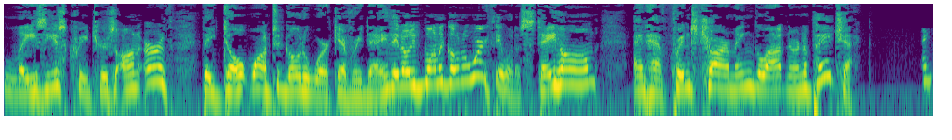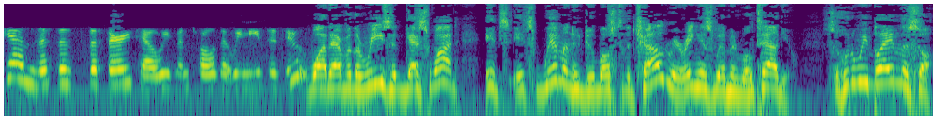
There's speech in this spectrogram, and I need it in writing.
laziest creatures on earth. They don't want to go to work every day. They don't even want to go to work. They want to stay home and have Prince Charming go out and earn a paycheck. Again, this is the fairy tale we've been told that we need to do. Whatever the reason, guess what? It's it's women who do most of the child rearing, as women will tell you. So who do we blame this on?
